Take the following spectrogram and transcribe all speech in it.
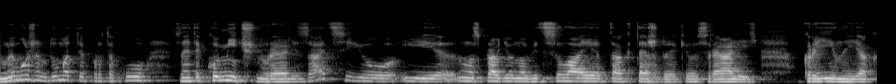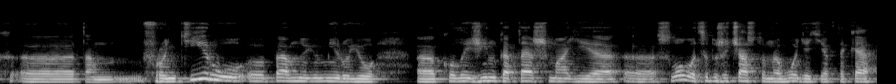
ми можемо думати про таку, знаєте, комічну реалізацію, і ну, насправді воно відсилає так теж до якихось реалій України, як там фронтіру певною мірою. Е, коли жінка теж має е, слово, це дуже часто наводять як таке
